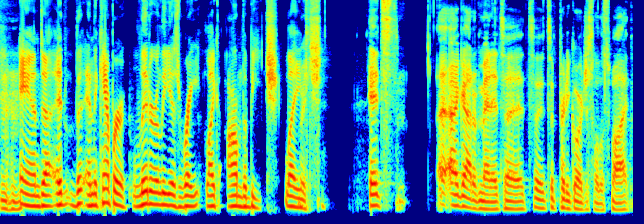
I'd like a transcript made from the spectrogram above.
and uh, it, the, and the camper literally is right like on the beach, like. Which it's I I gotta admit it's a it's a, it's a pretty gorgeous little spot.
